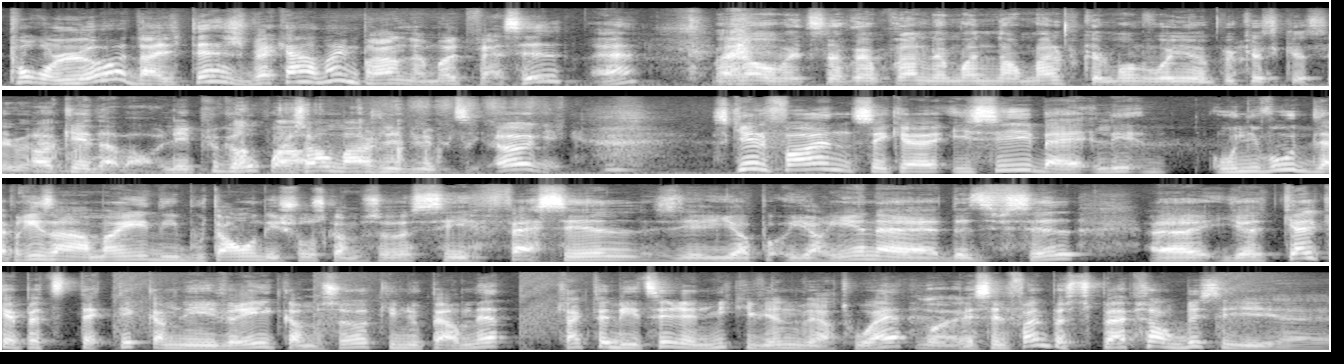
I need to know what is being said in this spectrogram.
pour là, dans le test, je vais quand même prendre le mode facile. Hein? Ben non, mais tu devrais prendre le mode normal pour que le monde voie un peu qu'est-ce que c'est. OK, d'abord. Les plus gros Ah. poissons mangent les plus petits. OK. Ce qui est le fun, c'est que ici, ben, les- au niveau de la prise en main, des boutons, des choses comme ça, c'est facile. Il n'y a, rien de difficile. Euh, il y a quelques petites techniques comme les vrilles, comme ça, qui nous permettent, quand tu as des tirs ennemis qui viennent vers toi, Ouais. ben, c'est le fun parce que tu peux absorber ces, euh,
